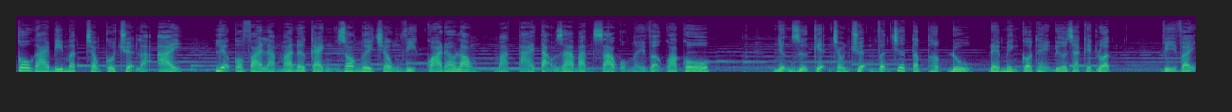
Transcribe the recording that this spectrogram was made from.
Cô gái bí mật trong câu chuyện là ai? Liệu có phải là Mannequin do người chồng vì quá đau lòng mà tái tạo ra bản sao của người vợ quá cố? Những dữ kiện trong chuyện vẫn chưa tập hợp đủ để mình có thể đưa ra kết luận. Vì vậy,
